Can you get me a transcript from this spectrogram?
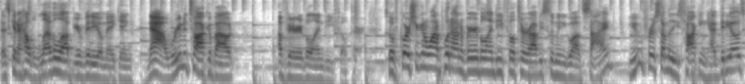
that's gonna help level up your video making. Now, we're gonna talk about a variable ND filter. So of course you're gonna wanna put on a variable ND filter obviously when you go outside. Even for some of these talking head videos,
